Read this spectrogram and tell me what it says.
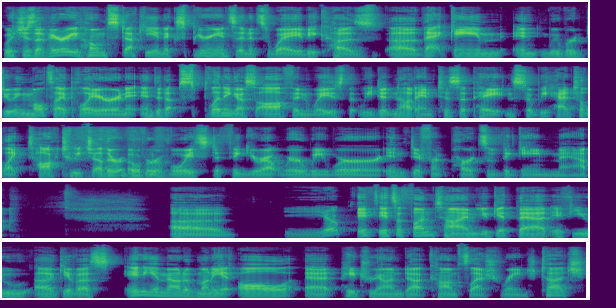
which is a very homestuckian experience in its way because uh, that game and we were doing multiplayer and it ended up splitting us off in ways that we did not anticipate. And so we had to like talk to each other over voice to figure out where we were in different parts of the game map. Uh Yep. It, it's a fun time. You get that if you uh, give us any amount of money at all at patreon.com slash ranged touch.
